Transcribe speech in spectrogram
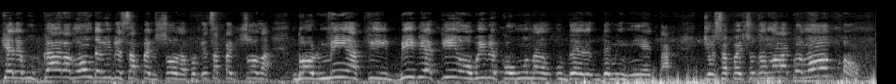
que le buscara dónde vive esa persona, porque esa persona dormía aquí, vive aquí o vive con una de, de mis nietas. Yo esa persona no la conozco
